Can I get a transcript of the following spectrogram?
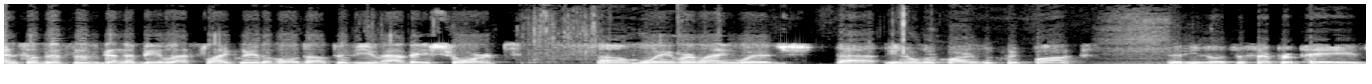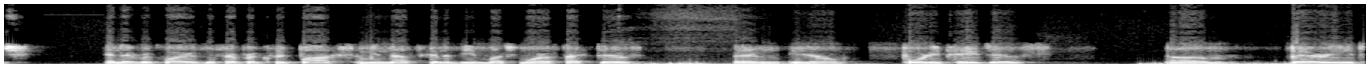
And so this is going to be less likely to hold up. If you have a short um, waiver language that, you know, requires a click box, uh, you know, it's a separate page and it requires a separate click box, I mean, that's going to be much more effective than, you know, 40 pages um, buried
